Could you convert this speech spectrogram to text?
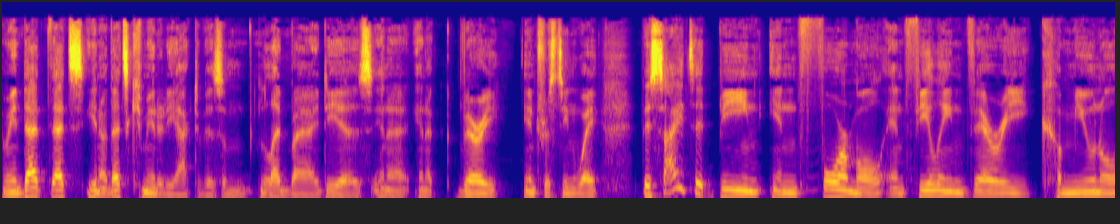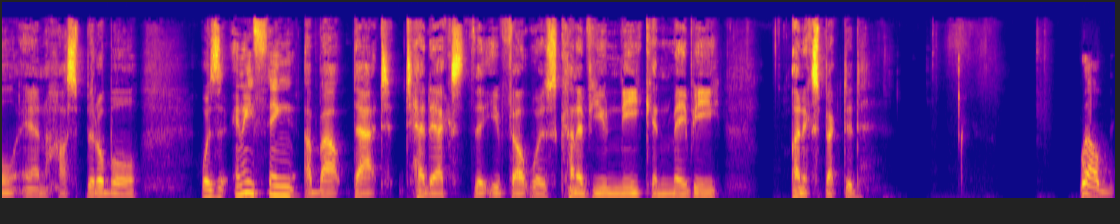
I mean, that, that's, you know, that's community activism led by ideas in a, in a very interesting way. Besides it being informal and feeling very communal and hospitable, was there anything about that TEDx that you felt was kind of unique and maybe unexpected? Well,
